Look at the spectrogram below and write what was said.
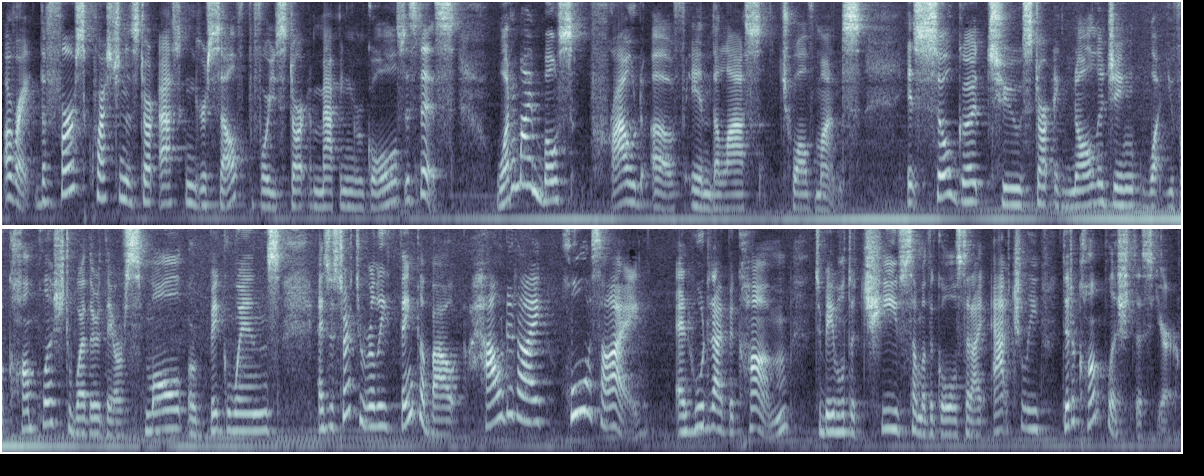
All right, the first question to start asking yourself before you start mapping your goals is this What am I most proud of in the last 12 months? It's so good to start acknowledging what you've accomplished, whether they are small or big wins, and to start to really think about how did I, who was I, and who did I become to be able to achieve some of the goals that I actually did accomplish this year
